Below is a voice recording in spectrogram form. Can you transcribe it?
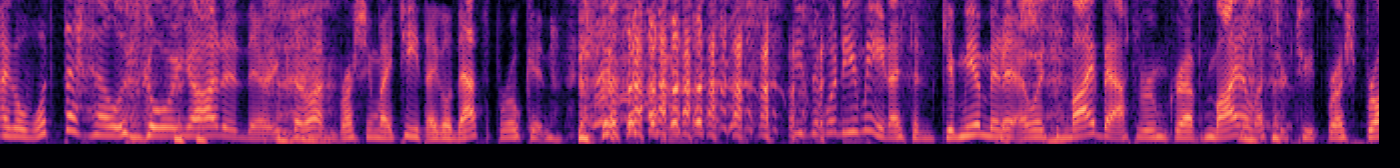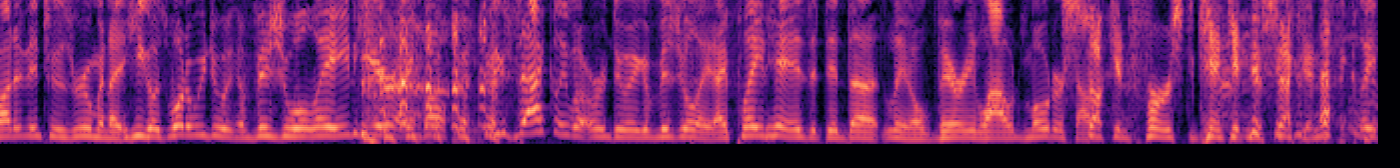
I go, what the hell is going on in there? He said, oh, I'm brushing my teeth. I go, that's broken. he said, what do you mean? I said, give me a minute. I went to my bathroom, grabbed my electric toothbrush, brought it into his room, and I, he goes, what are we doing? A visual aid here? I go, "It's exactly what we're doing, a visual aid. I played his. It did the, you know, very loud motor sound. Stuck in first, you can't get in a second. exactly.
